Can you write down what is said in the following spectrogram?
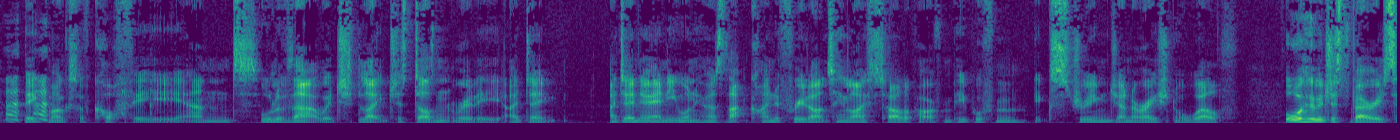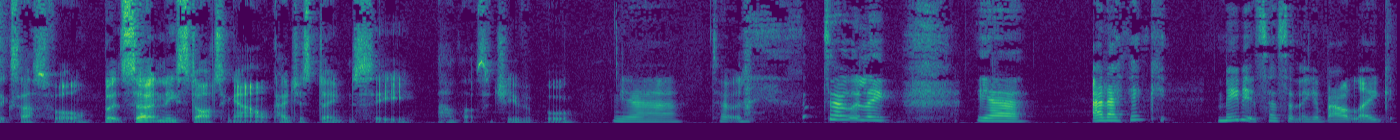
big mugs of coffee and all of that, which like just doesn't really. I don't I don't know anyone who has that kind of freelancing lifestyle apart from people from extreme generational wealth or who are just very successful. But certainly starting out, I just don't see how that's achievable. Yeah, totally. totally. Yeah. And I think maybe it says something about like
